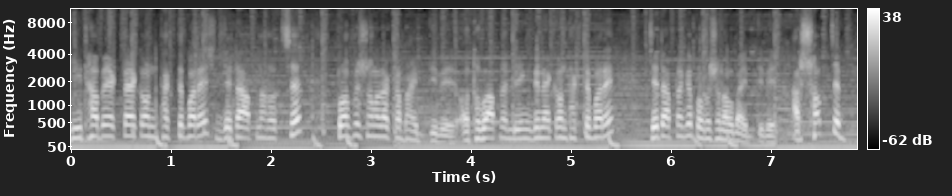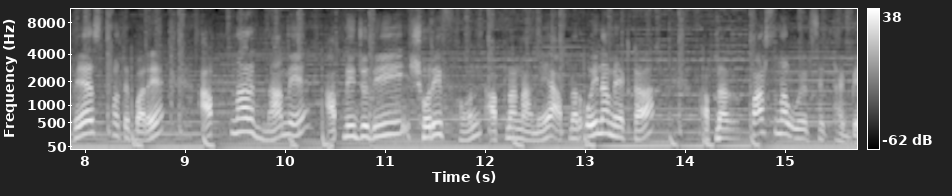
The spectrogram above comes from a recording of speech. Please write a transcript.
গিটহাবে একটা অ্যাকাউন্ট থাকতে পারে, যেটা আপনার হচ্ছে প্রফেশনাল একটা ভাইব দিবে, অথবা আপনার লিঙ্কডিন অ্যাকাউন্ট থাকতে পারে, যেটা আপনাকে প্রফেশনাল ভাইব দিবে। আর সবচেয়ে বেস্ট হতে পারে আপনার নামে আপনি যদি শরীফ হন, আপনার নামে, আপনার ওই নামে একটা আপনার পার্সোনাল ওয়েবসাইট থাকবে।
